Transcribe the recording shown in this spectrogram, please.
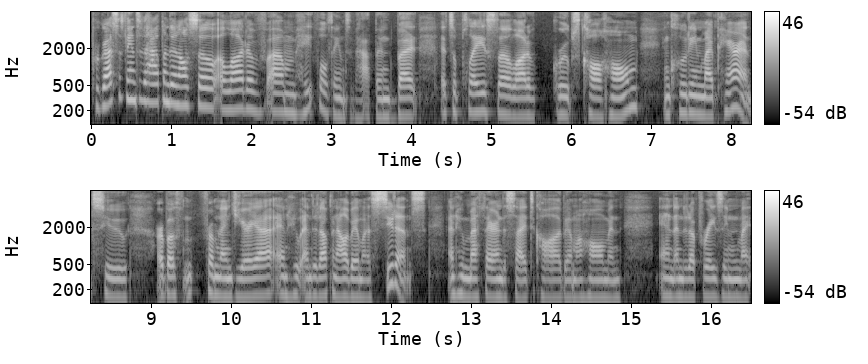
progressive things have happened and also a lot of um, hateful things have happened. But it's a place that a lot of groups call home, including my parents, who are both from Nigeria and who ended up in Alabama as students and who met there and decided to call Alabama home and, and ended up raising my,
